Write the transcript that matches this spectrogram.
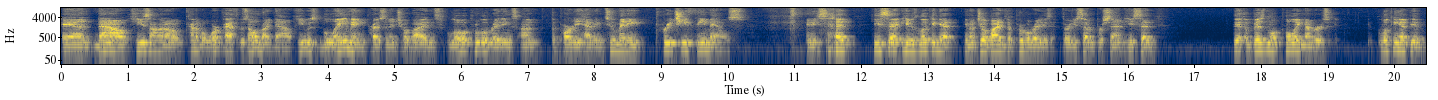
And now he's on a kind of a warpath of his own right now. He was blaming President Joe Biden's low approval ratings on the party having too many preachy females. And he said he said he was looking at, you know, Joe Biden's approval ratings at 37%. He said the abysmal polling numbers looking at the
